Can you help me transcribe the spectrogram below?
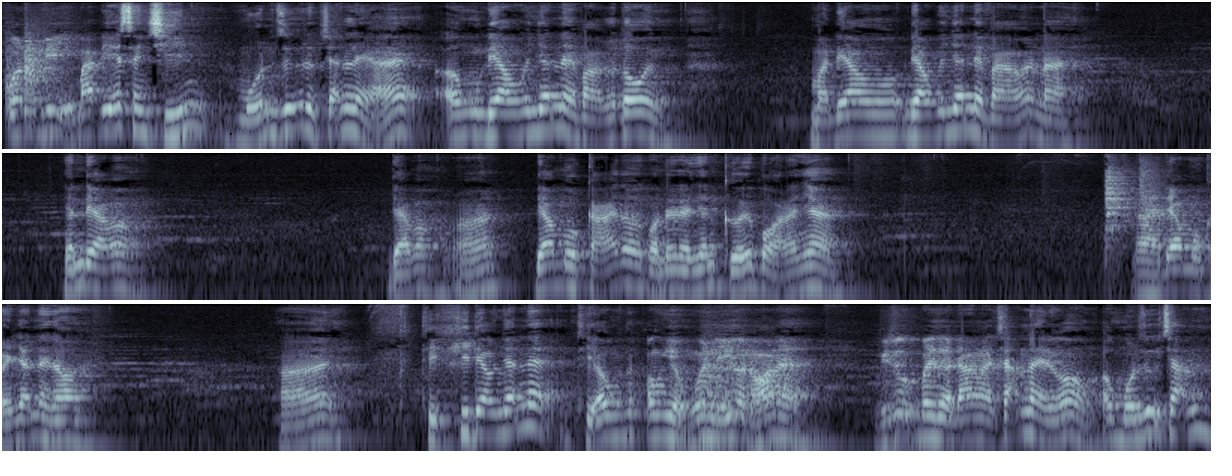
Quân vị bát đĩa xanh chín muốn giữ được chẵn lẻ ấy, ông đeo cái nhẫn này vào cho tôi. Mà đeo đeo cái nhẫn này vào ấy này. Nhẫn đẹp không? Đẹp không? Đó. đeo một cái thôi còn đây là nhẫn cưới bỏ ra nha. Này đeo một cái nhẫn này thôi. Đấy. thì khi đeo nhẫn ấy, thì ông ông hiểu nguyên lý của nó này ví dụ bây giờ đang là chẵn này, đúng không? Ông muốn giữ chẵn.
